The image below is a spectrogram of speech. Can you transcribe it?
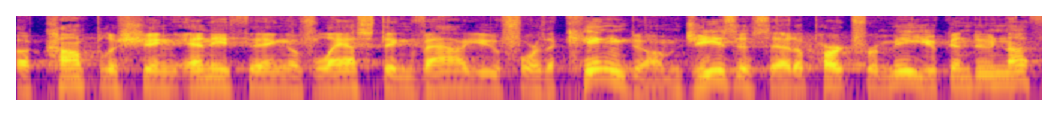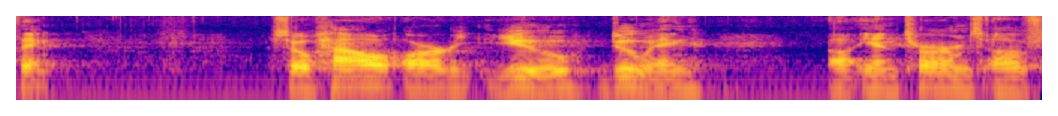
accomplishing anything of lasting value for the kingdom, Jesus said, apart from me, you can do nothing. So, how are you doing uh, in terms of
